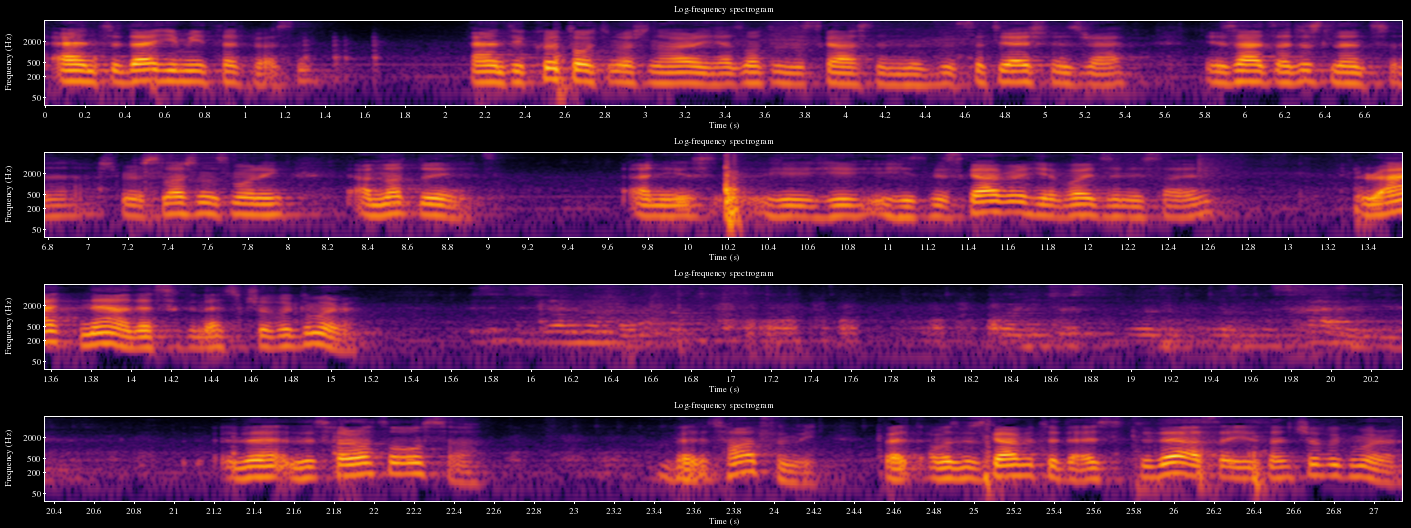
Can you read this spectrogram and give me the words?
and today he meets that person, and he could talk to Moshe Hara, he has what to discuss, and the, the situation is right. He decides, I just learned uh, Shmir Lashon this morning, I'm not doing it. And he's, he, he, he's misgaber, he avoids the nisayin. Right now, that's that's Tshuva Gemara. Is it the same with Barato? Or he just was, was mischazik? The, the also. But it's hard for me. But I was misguided today. So today I say he's done Tshuva Gemara.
